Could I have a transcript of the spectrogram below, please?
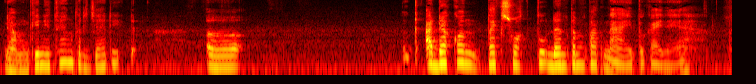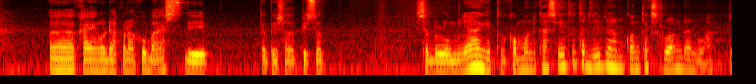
ya mungkin itu yang terjadi. Eh, ada konteks waktu dan tempat. Nah itu kayaknya ya. Eh, kayak yang udah pernah aku bahas di episode-episode sebelumnya gitu komunikasi itu terjadi dalam konteks ruang dan waktu.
